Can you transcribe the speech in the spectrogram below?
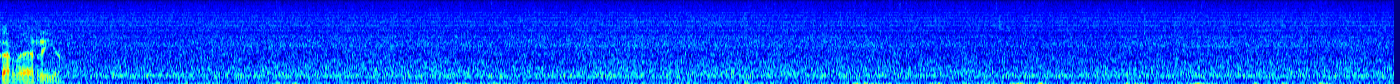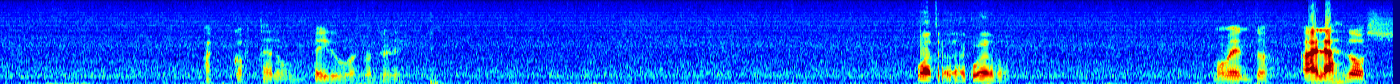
No equivocarme de río. Va a costar un Perú encontraré. Cuatro, de acuerdo. Momento. A las 2.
